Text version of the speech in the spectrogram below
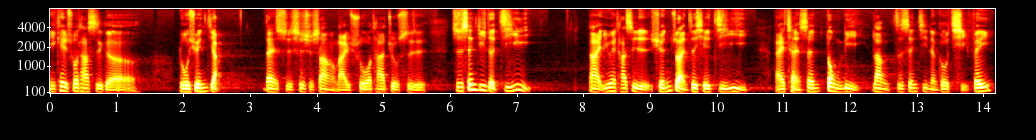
你可以说它是个螺旋桨，但是事实上来说，它就是直升机的机翼。那因为它是旋转这些机翼来产生动力，让直升机能够起飞，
